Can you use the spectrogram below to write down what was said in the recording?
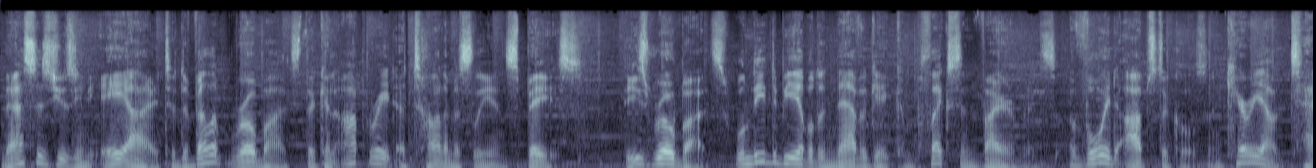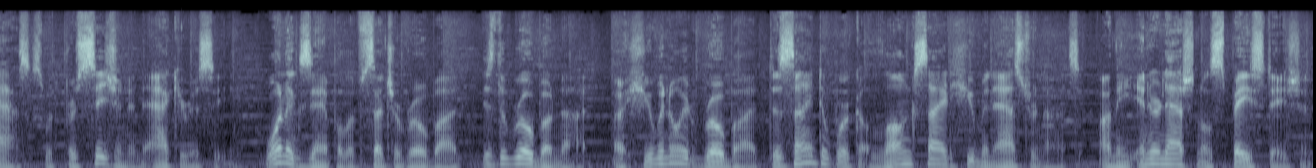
NASA is using AI to develop robots that can operate autonomously in space. These robots will need to be able to navigate complex environments, avoid obstacles, and carry out tasks with precision and accuracy. One example of such a robot is the Robonaut, a humanoid robot designed to work alongside human astronauts on the International Space Station,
